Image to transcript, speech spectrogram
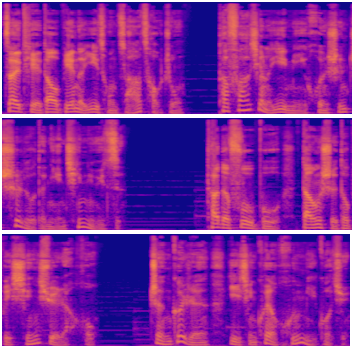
在铁道边的一丛杂草中，他发现了一名浑身赤裸的年轻女子。她的腹部当时都被鲜血染红，整个人已经快要昏迷过去。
